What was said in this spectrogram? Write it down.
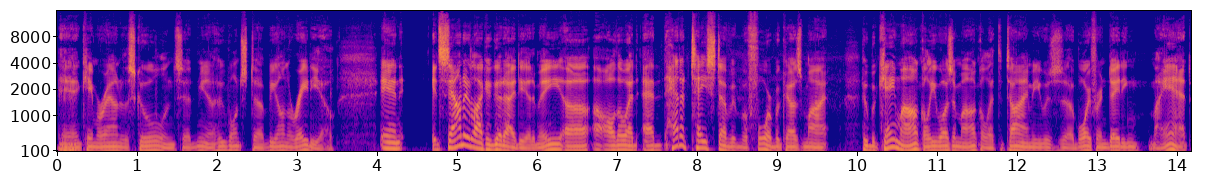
and came around to the school and said, you know, who wants to be on the radio? And it sounded like a good idea to me, uh, although I'd, I'd had a taste of it before because my who became my uncle. He wasn't my uncle at the time. He was a boyfriend dating my aunt,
